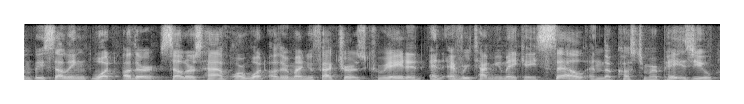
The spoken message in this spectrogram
simply selling what other sellers have or what other manufacturers created. And every time you make a sell and the customer pays you,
